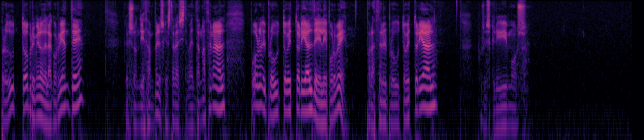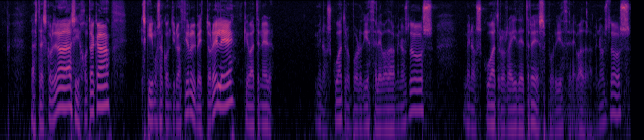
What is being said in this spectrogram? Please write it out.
producto primero de la corriente, que son 10 amperios que está en el sistema internacional, por el producto vectorial de L por B. Para hacer el producto vectorial, pues escribimos las tres coordenadas y JK. Escribimos a continuación el vector L, que va a tener menos 4 por 10 elevado a la menos 2, menos 4 raíz de 3 por 10 elevado a la menos 2,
